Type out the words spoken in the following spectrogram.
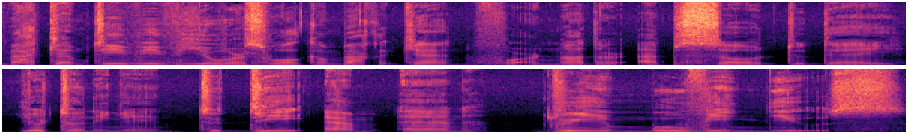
Back TV viewers, welcome back again for another episode. Today, you're tuning in to DMN Dream Movie News.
